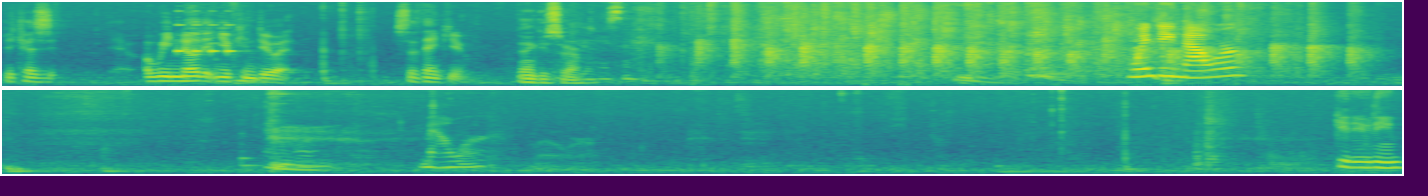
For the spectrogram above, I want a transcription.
because we know that you can do it. So thank you. Thank you, sir. Jason. Wendy Mauer. Good evening.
